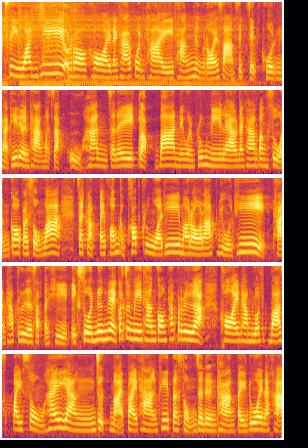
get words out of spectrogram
14 วันที่รอคอยนะคะ คนไทยทั้ง 137 คนค่ะ ที่เดินทางมาจากอู่ฮั่นจะได้กลับบ้านในวันพรุ่งนี้แล้วนะคะ บางส่วนก็ประสงค์ว่าจะกลับไปพร้อมกับครอบครัวที่มารอรับอยู่ที่ฐานทัพเรือสัตหีบอีกส่วนหนึ่งเนี่ยก็จะมีทางกองทัพเรือ คอยนำรถบัสไปส่งให้ยังจุดหมายปลายทางที่ประสงค์จะเดินทางไปด้วยนะคะ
